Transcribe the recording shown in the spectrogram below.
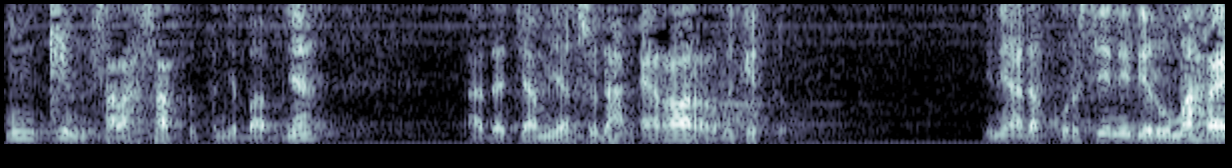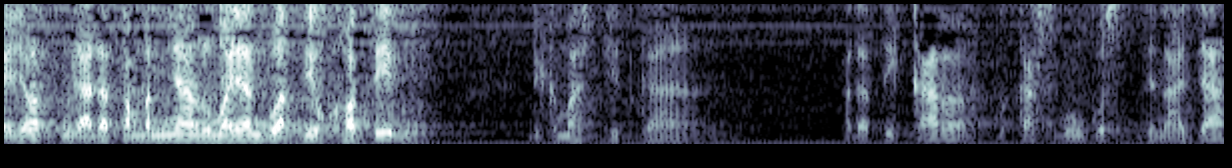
Mungkin salah satu penyebabnya ada jam yang sudah error begitu. Ini ada kursi ini di rumah reyot, nggak ada temennya, lumayan buat diuk khotib, dikemasjidkan. Ada tikar bekas bungkus jenajah,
